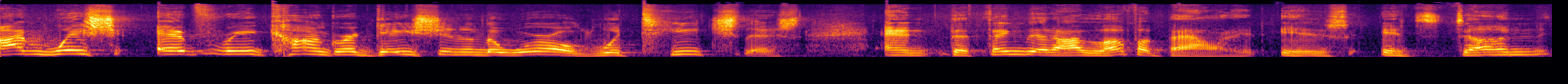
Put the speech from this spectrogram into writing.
I wish every congregation in the world would teach this. And the thing that I love about it is it's done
